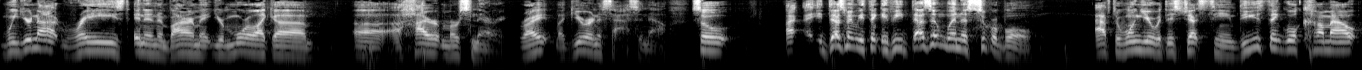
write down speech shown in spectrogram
when you're not raised in an environment, you're more like a Uh, a, a hired mercenary, right? Like you're an assassin now. So I, it does make me think if he doesn't win a Super Bowl after one year with this Jets team, do you think we'll come out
